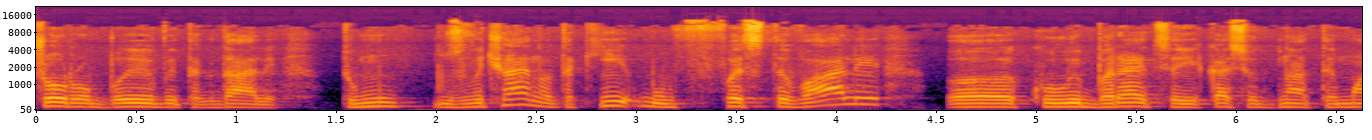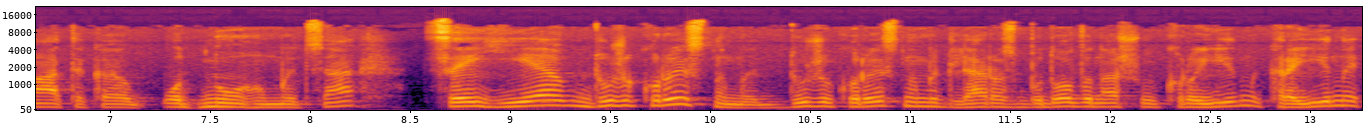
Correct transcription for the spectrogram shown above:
що робив і так далі. Тому, звичайно, такі фестивалі, е, коли береться якась одна тематика одного митця, це є дуже корисними, дуже корисними для розбудови нашої країни, країни,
